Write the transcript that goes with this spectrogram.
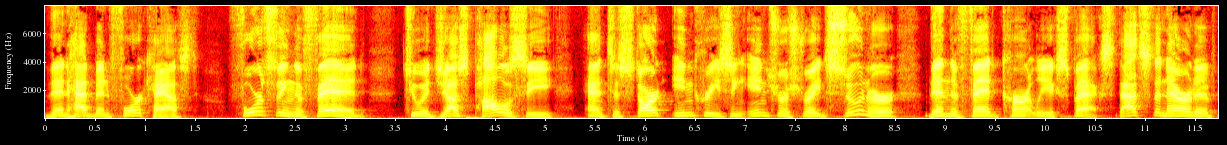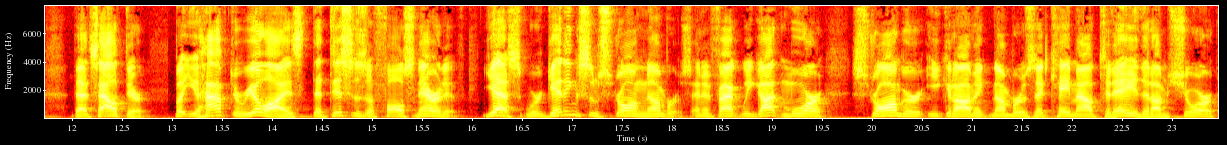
than had been forecast, forcing the Fed to adjust policy and to start increasing interest rates sooner than the Fed currently expects. That's the narrative that's out there. But you have to realize that this is a false narrative. Yes, we're getting some strong numbers. And in fact, we got more stronger economic numbers that came out today that I'm sure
